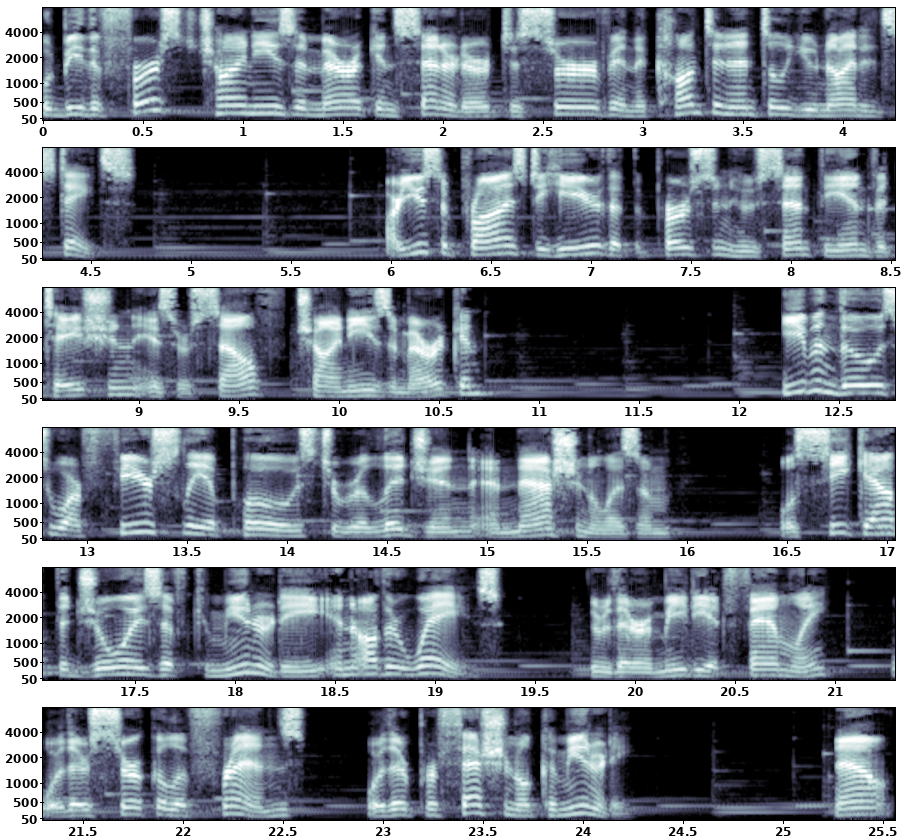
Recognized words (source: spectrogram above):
would be the first Chinese American senator to serve in the continental United States. Are you surprised to hear that the person who sent the invitation is herself Chinese American? Even those who are fiercely opposed to religion and nationalism will seek out the joys of community in other ways, through their immediate family, or their circle of friends, or their professional community. Now,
